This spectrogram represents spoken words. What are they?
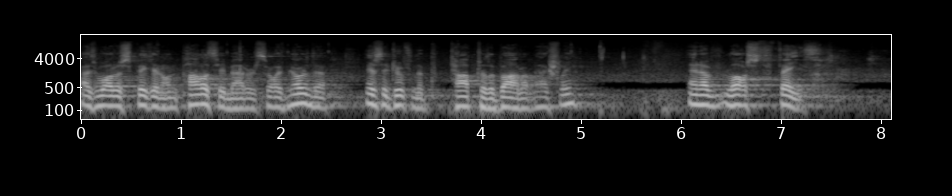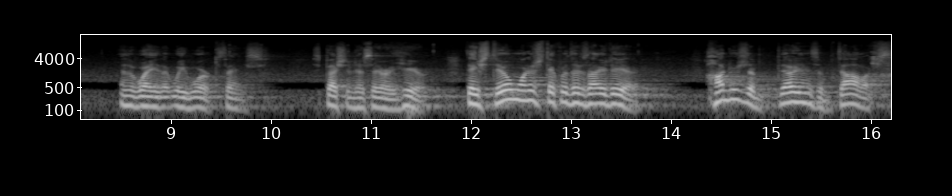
as well as speaking on policy matters. So I've known the Institute from the top to the bottom, actually. And I've lost faith in the way that we work things, especially in this area here. They still want to stick with this idea. Hundreds of billions of dollars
